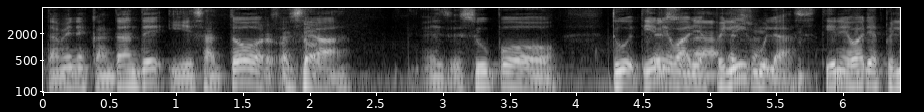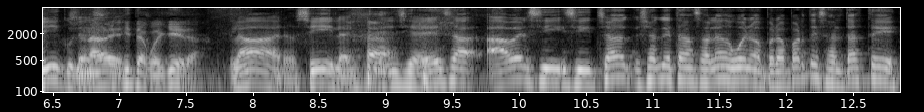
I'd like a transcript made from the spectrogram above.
también es cantante y es actor, o sea, supo tiene varias películas, tiene varias películas. una viejita cualquiera. Claro, sí, la influencia de esa. A ver, si, si ya, que estabas hablando, bueno, pero aparte saltaste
